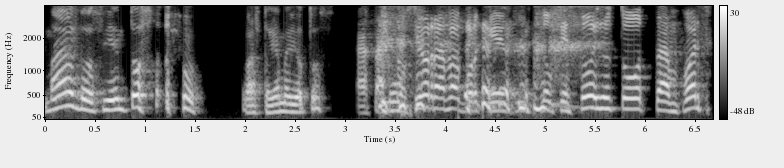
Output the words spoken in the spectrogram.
más 200, hasta ya me dio tos. Hasta tosió, Rafa, porque lo que estuvo, eso estuvo tan fuerte.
